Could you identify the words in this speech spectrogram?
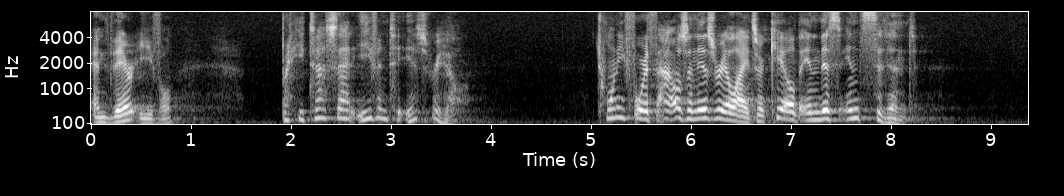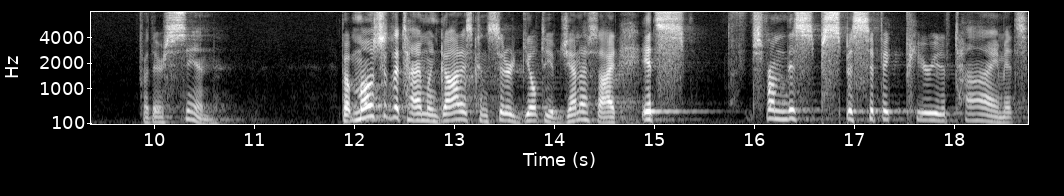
and their evil. But he does that even to Israel. 24,000 Israelites are killed in this incident for their sin. But most of the time, when God is considered guilty of genocide, it's from this specific period of time. It's,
